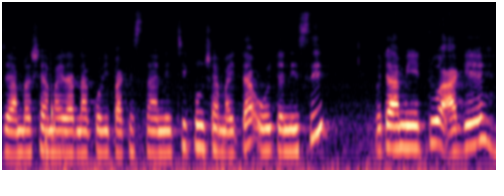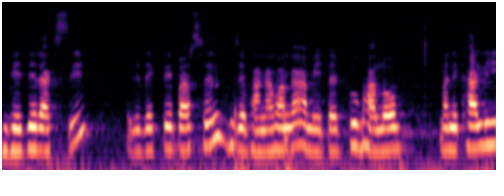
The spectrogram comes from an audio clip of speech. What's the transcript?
যে আমরা সেমাই রান্না করি, পাকিস্তানি চিকুন সেমাইটা, ওইটা নিছি। ওইটা আমি একটু আগে ভেজে রাখছি। এই যে দেখতে পাচ্ছেন যে ভাঙা ভাঙা আমি এটা একটু ভালো মানে খালি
